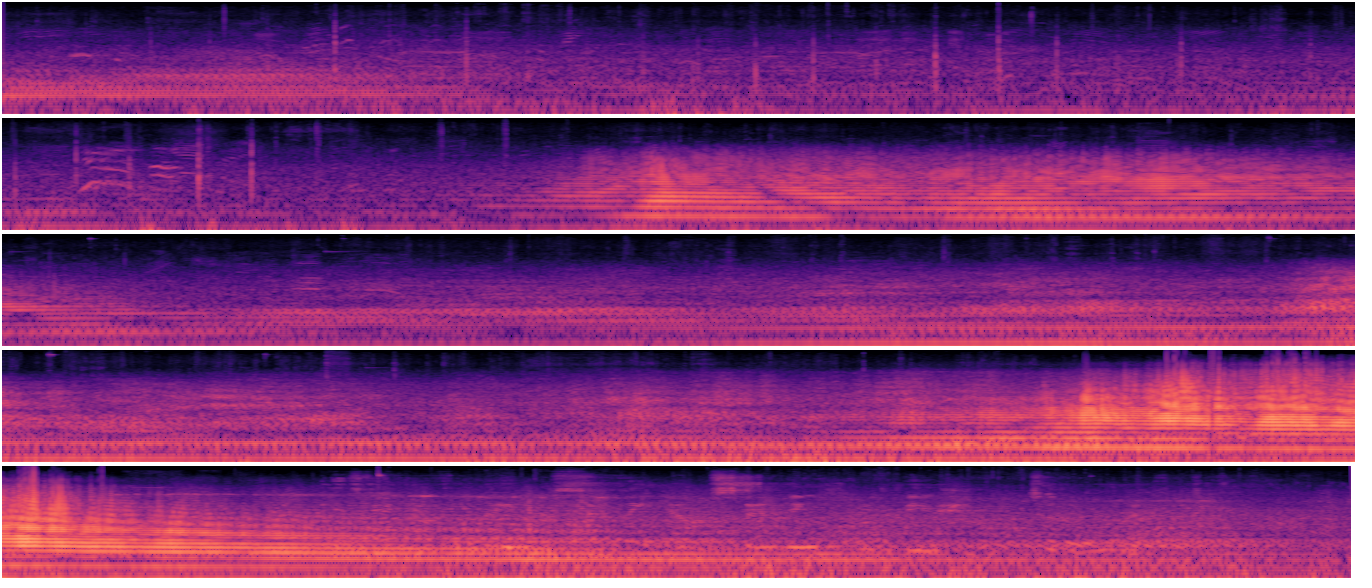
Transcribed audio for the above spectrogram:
It's made a simply outstanding contribution to the war effort.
